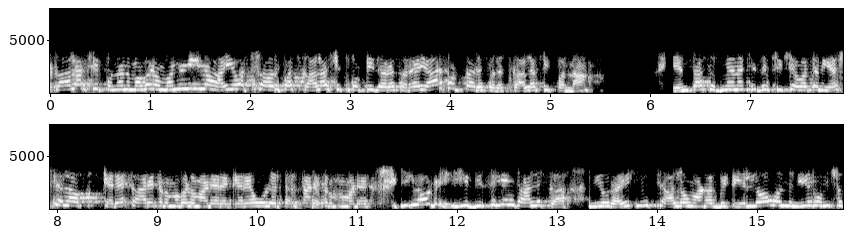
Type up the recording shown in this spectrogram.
ಸ್ಕಾಲರ್ಶಿಪ್ ನನ್ನ ಮಗಳು ರೂಪಾಯಿ ಸ್ಕಾಲರ್ಶಿಪ್ ಕೊಟ್ಟಿದ್ದಾರೆ ಸರ್. ಯಾರು ಕೊಡ್ತಾರೆ ಸರ್ ಸ್ಕಾಲರ್ಶಿಪ್ ಅನ್ನ? ಎಂತ ಸುಜ್ಞಾನ ಸಿದ್ಧ ಶಿಷ್ಯವತನ, ಎಷ್ಟೆಲ್ಲ ಕೆರೆ ಕಾರ್ಯಕ್ರಮಗಳು ಮಾಡ್ಯಾರ, ಕೆರೆ ಉಳಿತ ಕಾರ್ಯಕ್ರಮ ಮಾಡ್ಯಾರ. ಈಗ ನೋಡ್ರಿ, ಈ ಬಿಸಿಲಿನ ಕಾಲಕ್ಕ ನೀವು ರೈಟ್ ನ್ಯೂಸ್ ಚಾಲೂ ಮಾಡೋದ್ ಬಿಟ್ಟು ಎಲ್ಲೋ ಒಂದು ನೀರು ಉಣಿಸೋ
